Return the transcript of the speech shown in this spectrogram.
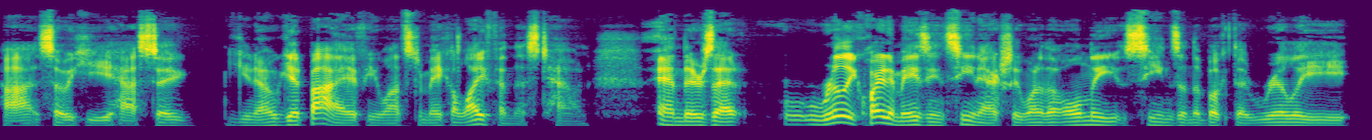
Uh, so he has to, you know, get by if he wants to make a life in this town. And there's that really quite amazing scene, actually, one of the only scenes in the book that really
